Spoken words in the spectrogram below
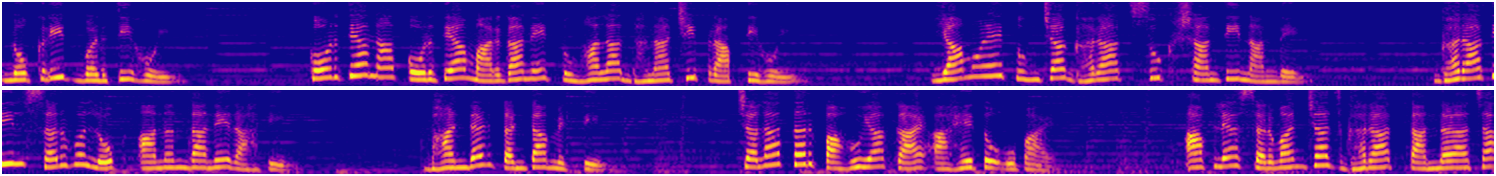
नोकरीत बढती होईल. कोणत्या ना कोणत्या मार्गाने तुम्हाला धनाची प्राप्ती होईल. यामुळे तुमच्या घरात सुख शांती नांदेल. घरातील सर्व लोक आनंदाने राहतील. भांडण तंटा मिटतील. चला तर पाहूया काय आहे तो उपाय. आपल्या सर्वांच्याच घरात तांदळाचा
